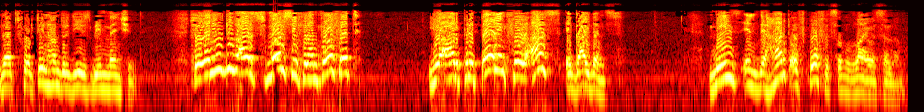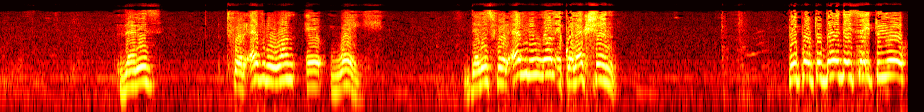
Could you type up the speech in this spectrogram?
that 1400 years been mentioned. So when you give us mercy from prophet you are preparing for us a guidance. Means in the heart of prophet there is for everyone a way there is for everyone a connection people today they say to you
